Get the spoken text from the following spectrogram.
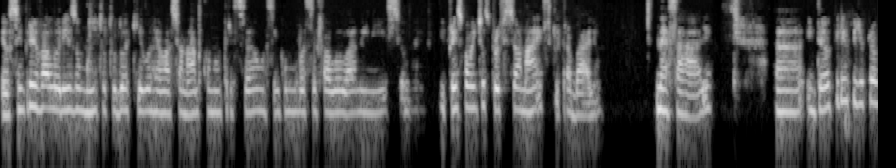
Eu sempre valorizo muito tudo aquilo relacionado com nutrição, assim como você falou lá no início, né? e principalmente os profissionais que trabalham nessa área. Uh, então eu queria pedir para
